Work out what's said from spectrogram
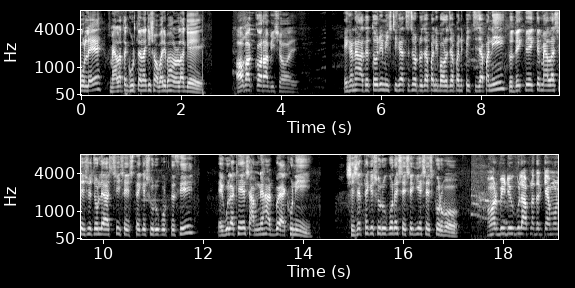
কোলে। মেলাতে ঘুরতে নাকি সবারই ভালো লাগে। অবাক করা বিষয়। এখানে হাতের তৈরি মিষ্টি খাচ্ছে ছোট জাপানি বড় জাপানি পিচ্চি জাপানি। তো দেখতে দেখতে মেলা শেষে চলে আসছি শেষ থেকে শুরু করতেছি। এগুলা খেয়ে সামনে হাঁটবো এখনই। শেষের থেকে শুরু করে শেষে গিয়ে শেষ করব। আমার ভিডিওগুলো আপনাদের কেমন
